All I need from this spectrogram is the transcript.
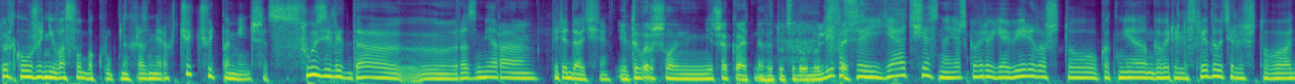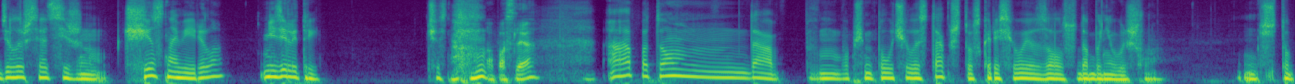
только уже не в особо крупных размерах, чуть-чуть поменьше. Сузили до э, размера передачи. И ты вырашила не чекать на эту цудовную литость? Слушай, я честно, я же говорю, я верила, что, как мне говорили следователи, что отделаешься отсиженным. Честно верила. Недели три. Честно. А после? А потом, да, в общем, получилось так, что, скорее всего, я из зала суда бы не вышла. Что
